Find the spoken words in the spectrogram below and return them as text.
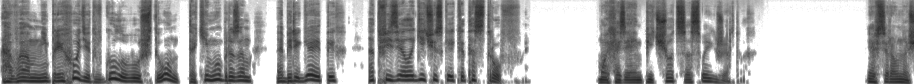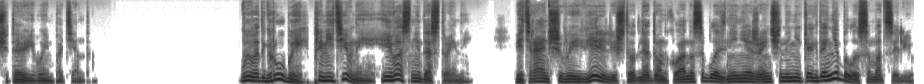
А вам не приходит в голову, что он таким образом оберегает их от физиологической катастрофы? Мой хозяин печется о своих жертвах. Я все равно считаю его импотентом. Вывод грубый, примитивный и вас недостойный. Ведь раньше вы верили, что для Дон Хуана соблазнение женщины никогда не было самоцелью,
